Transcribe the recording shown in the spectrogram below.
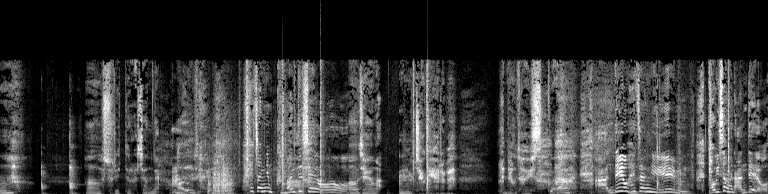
응? 아, 술이 떨어졌네. 아유, 회장님 그만 드세요. 어, 자영아, 음, 저기 열어봐. 한 병 더 있을 거야. 아, 안 돼요, 회장님. 더 이상은 안 돼요.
